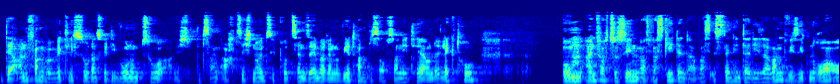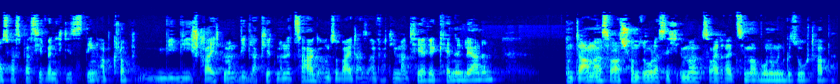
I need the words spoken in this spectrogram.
der Anfang war wirklich so, dass wir die Wohnung zu, ich würde sagen, 80, 90 Prozent selber renoviert haben, bis auf Sanitär und Elektro, um einfach zu sehen, was, was geht denn da? Was ist denn hinter dieser Wand? Wie sieht ein Rohr aus? Was passiert, wenn ich dieses Ding abkloppe? Wie, wie streicht man, wie lackiert man eine Zage und so weiter? Also einfach die Materie kennenlernen. Und damals war es schon so, dass ich immer zwei, drei Zimmerwohnungen gesucht habe,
